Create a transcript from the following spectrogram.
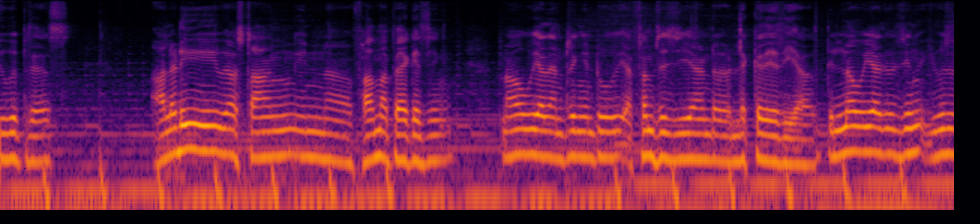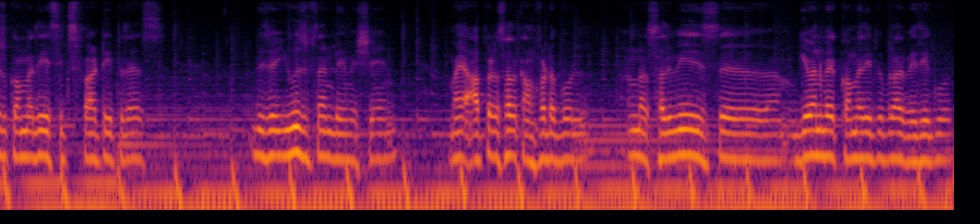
UV press, already we are strong in uh, pharma packaging. Now we are entering into FMCG and uh, liquor area. Till now we are using user Komori 640 press. This is a user-friendly machine. My operators are comfortable and the service uh, given by Komori people are very good.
